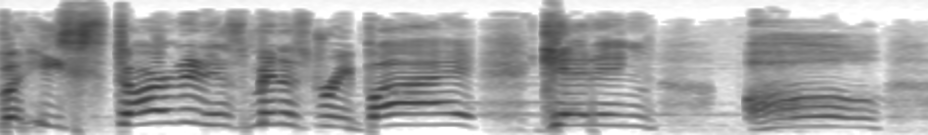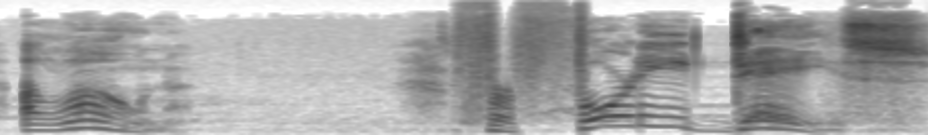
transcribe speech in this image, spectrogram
but he started his ministry by getting all alone for 40 days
